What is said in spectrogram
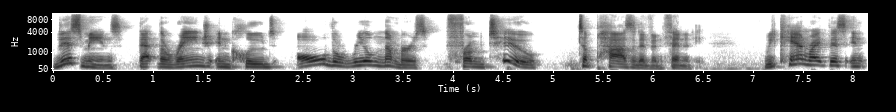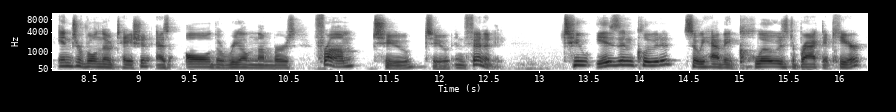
This means that the range includes all the real numbers from 2 to positive infinity. We can write this in interval notation as all the real numbers from 2 to infinity. 2 is included, so we have a closed bracket here,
